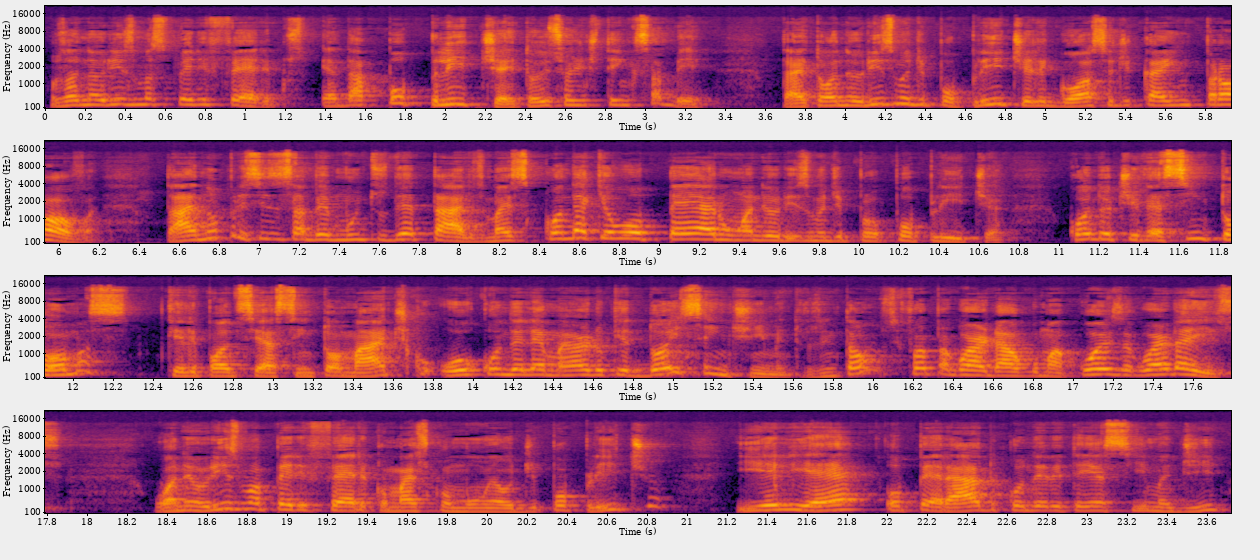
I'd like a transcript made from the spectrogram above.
Os aneurismas periféricos é da poplítea, então isso a gente tem que saber. Tá? Então o aneurisma de poplítea ele gosta de cair em prova. Tá? Não precisa saber muitos detalhes, mas quando é que eu opero um aneurisma de poplítea? Quando eu tiver sintomas, que ele pode ser assintomático, ou quando ele é maior do que 2 centímetros. Então, se for para guardar alguma coisa, guarda isso. O aneurisma periférico mais comum é o de poplítea, e ele é operado quando ele tem acima de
